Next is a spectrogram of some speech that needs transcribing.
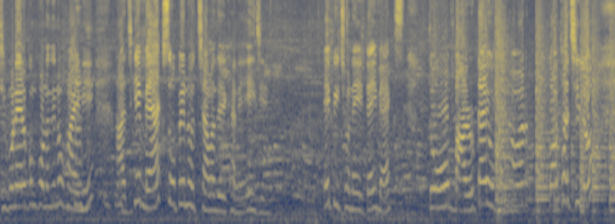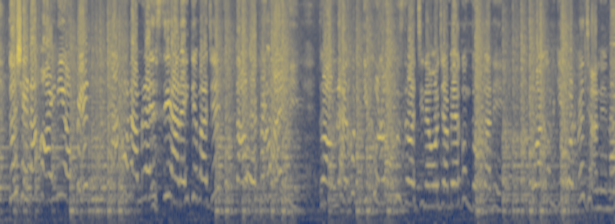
জীবনে এরকম কোনোদিনও হয়নি। আজকে ম্যাক্স ওপেন হচ্ছে আমাদের এখানে। এই যে। এই পিছনে এটাই ম্যাক্স তো বারোটায় ওপেন হওয়ার কথা ছিল। তো সেটা হয়নি ওপেন এখন আমরা এসছি আড়াইটে বাজে, তাও ওপেন হয়নি। তো আমরা এখন কি করব বুঝতে পারছি না। ও যাবে এখন দোকানে। ও এখন কি করবে জানে না।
